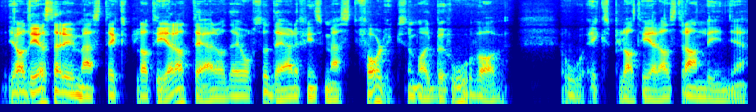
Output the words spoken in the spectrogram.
Ja, dels är det ju mest exploaterat där och det är också där det finns mest folk som har behov av oexploaterad strandlinje.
